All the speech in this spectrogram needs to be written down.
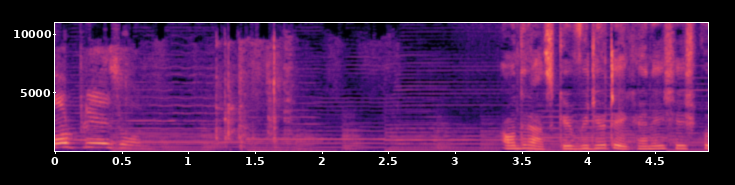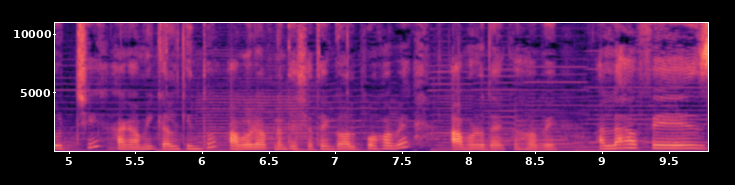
অর প্লে জোন আমাদের আজকের ভিডিওটা এখানেই শেষ করছি। আগামীকাল কিন্তু আবার আপনাদের সাথে গল্প হবে, আবারও দেখা হবে। আল্লাহ হাফেজ।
